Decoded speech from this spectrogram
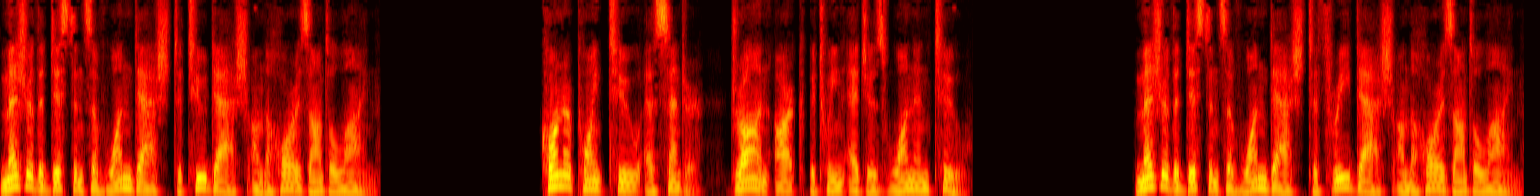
Measure the distance of 1 dash to 2 dash on the horizontal line. Corner point 2 as center, draw an arc between edges 1 and 2. Measure the distance of 1 dash to 3 dash on the horizontal line.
